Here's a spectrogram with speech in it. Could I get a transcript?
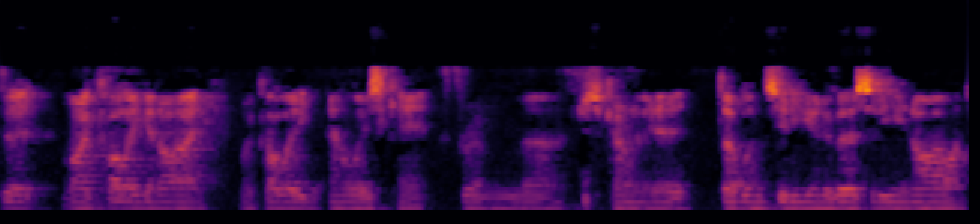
that my colleague and I, my colleague Annelies Kamp from, uh, she's currently at Dublin City University in Ireland,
